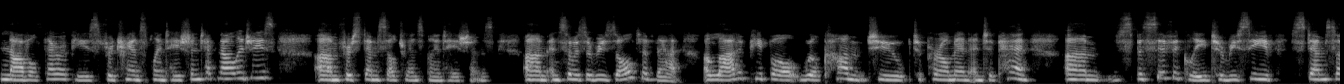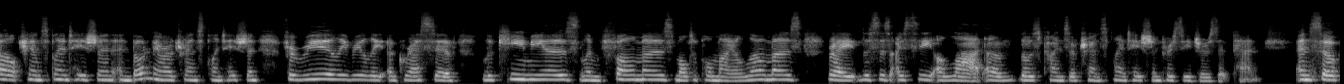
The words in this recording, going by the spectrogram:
novel therapies for transplantation technologies um, for stem cell transplantations. Um, and so as a result of that, a lot of people will come to, to Perelman and to Penn um, specifically to receive stem cell transplantation and bone marrow transplantation for really, really aggressive leukemias, lymphomas, multiple myelomas, right? This is, I see a lot of those kinds of transplantation procedures at Penn. And so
